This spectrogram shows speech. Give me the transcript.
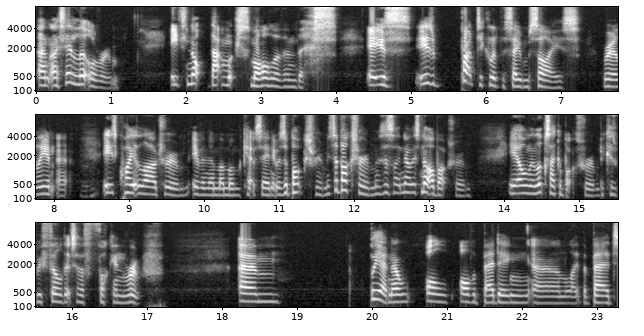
And I say little room, it's not that much smaller than this. It is it is practically the same size, really, isn't it? It's quite a large room, even though my mum kept saying it was a box room. It's a box room. It's just like, no, it's not a box room. It only looks like a box room because we filled it to the fucking roof. Um, but yeah, now all all the bedding and like the bed,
